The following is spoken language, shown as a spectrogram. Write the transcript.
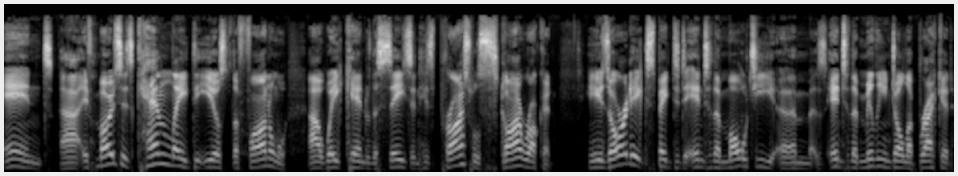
end. Uh, if Moses can lead the Eels to the final uh, weekend of the season, his price will skyrocket. He is already expected to enter the multi um, enter the million dollar bracket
